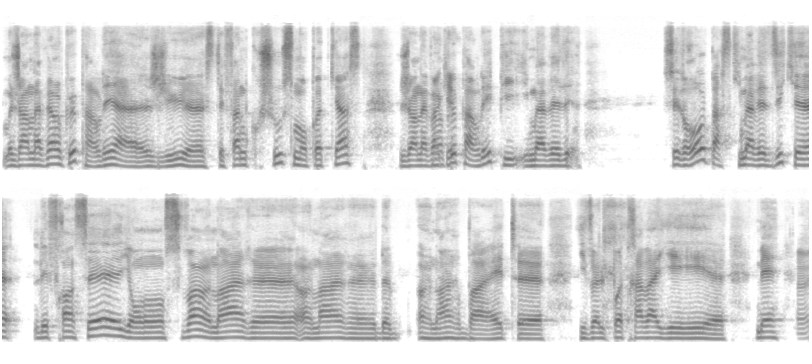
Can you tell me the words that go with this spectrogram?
Moi, j'en avais un peu parlé à. J'ai eu Stéphane Couchou sur mon podcast. J'en avais un peu parlé, puis il m'avait c'est drôle parce qu'il m'avait dit que les Français, ils ont souvent un air, euh, un air, euh, de, un air bête. Euh, ils veulent pas travailler. mais ah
